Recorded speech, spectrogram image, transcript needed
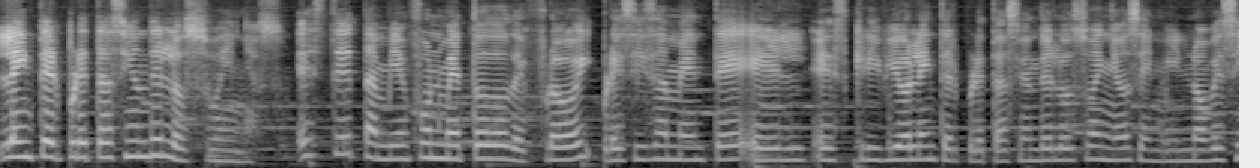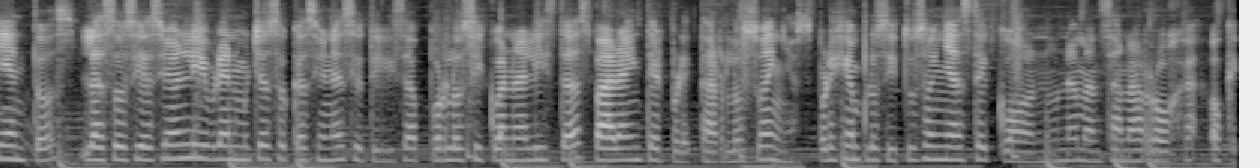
La interpretación de los sueños. Este también fue un método de Freud, precisamente él escribió la interpretación de los sueños en 1900. La asociación libre en muchas ocasiones se utiliza por los psicoanalistas para interpretar los sueños. Por ejemplo, si tú soñaste con una manzana roja, ok,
